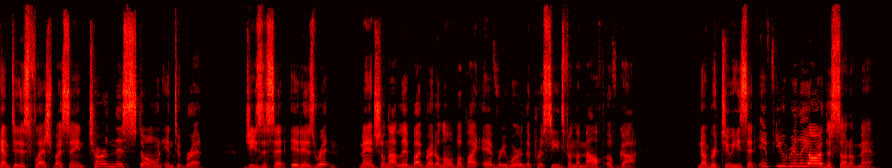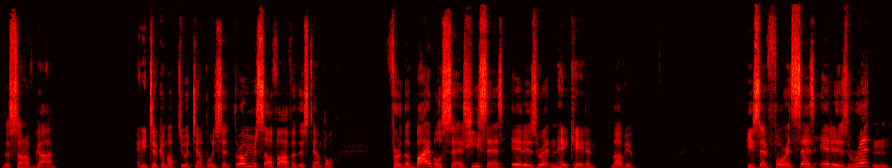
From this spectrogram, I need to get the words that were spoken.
tempted his flesh by saying, Turn this stone into bread. Jesus said, It is written, Man shall not live by bread alone, but by every word that proceeds from the mouth of God. Number two, he said, If you really are the Son of Man, the Son of God, and he took him up to a temple, he said, Throw yourself off of this temple. For the Bible says, he says, It is written, Hey, Caden, love you. He said, For it says, It is written,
